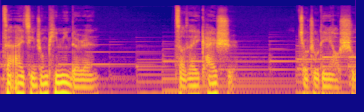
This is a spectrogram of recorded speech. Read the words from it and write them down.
在爱情中拼命的人，早在一开始就注定要输。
